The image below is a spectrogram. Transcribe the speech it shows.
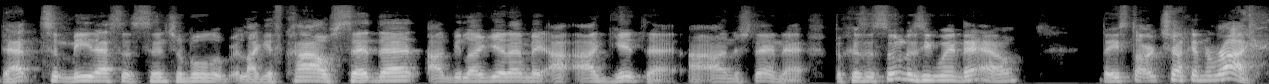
that to me, that's a sensible. Like if Kyle said that, I'd be like, yeah, that may I, I get that. I, I understand that because as soon as he went down, they start chucking the rock.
